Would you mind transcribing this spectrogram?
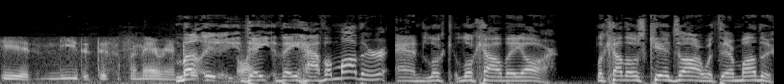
kids need a disciplinarian? Well, they they have a mother, and look look how they are. Look how those kids are with their mother.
